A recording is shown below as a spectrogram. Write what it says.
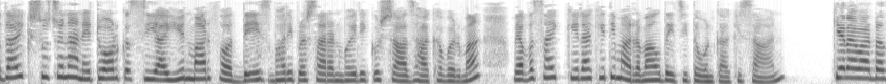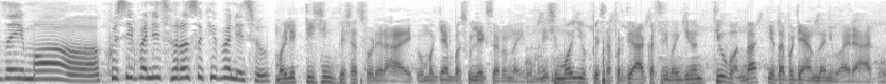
सामुदायिक सूचना नेटवर्क सीआईएन मार्फत देशभरि प्रसारण भइरहेको साझा खबरमा व्यावसायिक केरा खेतीमा रमाउँदै चितवनका किसान। केराबाट चाहिँ म खुसी पनि छु र सुखी पनि छु। मैले टिचिङ पेसा छोडेर आएको म क्याम्पसको लेक्चर नै हो भनेपछि म यो पेसाप्रति आकर्षित भएँ किनभने त्योभन्दा यतापट्टि आमदानी भएर आएको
